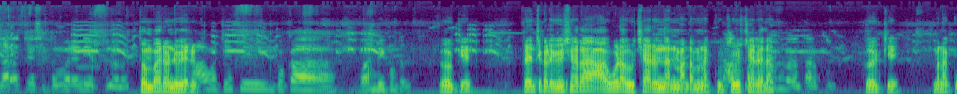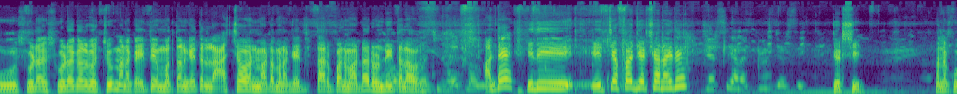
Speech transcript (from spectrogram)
ధర వచ్చేసి తొంభై రెండు చెప్తున్నాను. తొంభై రెండు వేలు. ఆవు వచ్చేసి ఇంకొక వన్ వీక్ ఉంటుంది. ఓకే. ఫ్రెండ్స్ ఇక్కడ చూసినారా? ఆ కూడా హుషారు ఉందన్నమాట మనకు. చూసినారు కదా? ఓకే. మనకు చూడ చూడగలగచ్చు. మనకైతే మొత్తానికి అయితే లాస్ట్ చావ్ అనమాట మనకైతే తరపు అనమాట రెండు ఇతల అంటే ఇది హెచ్ఎఫ్ జెర్సీ అన్న ఇది? జెర్సీ మనకు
